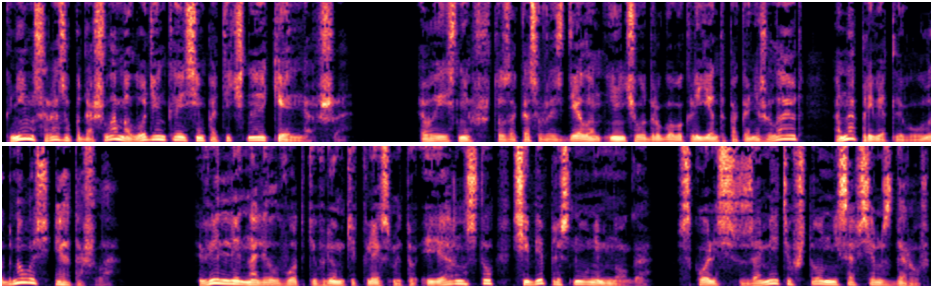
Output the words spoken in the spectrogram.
К ним сразу подошла молоденькая симпатичная кельнерша. Выяснив, что заказ уже сделан и ничего другого клиента пока не желают, она приветливо улыбнулась и отошла. Вилли налил водки в рюмки Клесмету и Эрнсту, себе плеснул немного, вскользь заметив, что он не совсем здоров,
